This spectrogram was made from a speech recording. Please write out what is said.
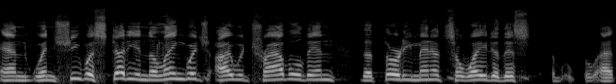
And when she was studying the language, I would travel then the 30 minutes away to this, at,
